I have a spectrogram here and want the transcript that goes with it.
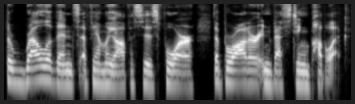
the relevance of family offices for the broader investing public.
